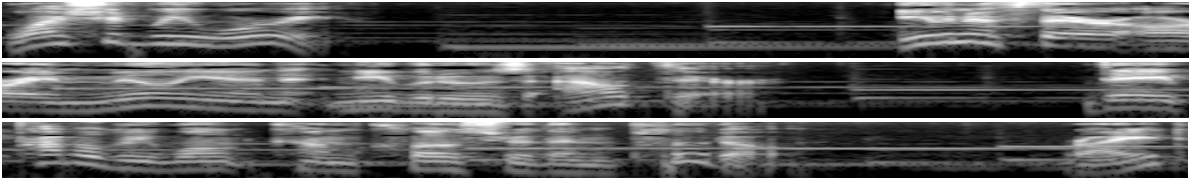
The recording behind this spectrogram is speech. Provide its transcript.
why should we worry? Even if there are a million Nibirus out there, they probably won't come closer than Pluto, right?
